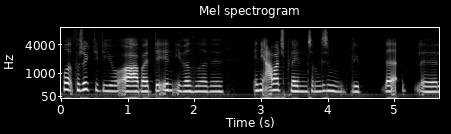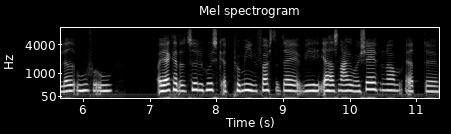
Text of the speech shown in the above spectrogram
prøv, forsøgte de jo at arbejde det ind i, hvad hedder det, ind i arbejdsplanen, som ligesom blev lavet, lavet uge for uge. Og jeg kan da tydeligt huske, at på min første dag, vi, jeg havde snakket med chefen om, at øh,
